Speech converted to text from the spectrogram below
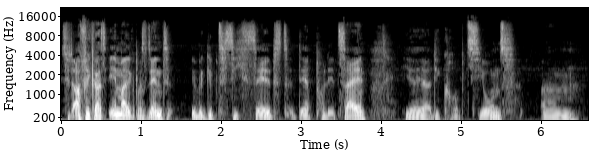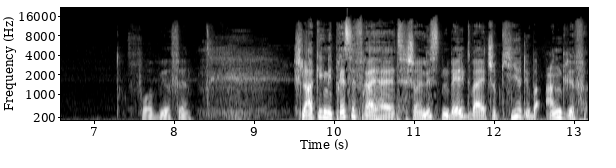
Südafrikas ehemaliger Präsident, übergibt sich selbst der Polizei. Hier ja die Korruptionsvorwürfe. Ähm, Schlag gegen die Pressefreiheit. Journalisten weltweit schockiert über Angriff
